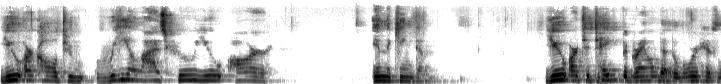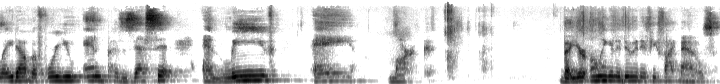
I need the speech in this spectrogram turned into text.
You are called to realize who you are in the kingdom. You are to take the ground that the Lord has laid out before you and possess it and leave a mark. But you're only going to do it if you fight battles.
